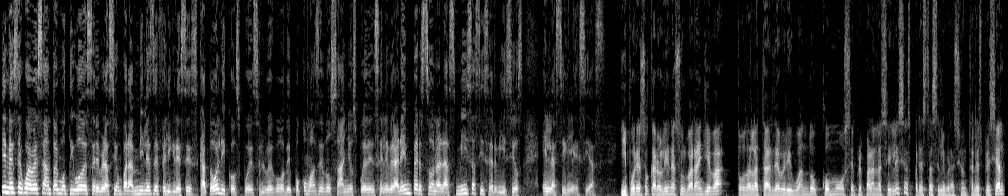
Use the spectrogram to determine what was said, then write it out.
Y en este jueves santo hay motivo de celebración para miles de feligreses católicos, pues luego de poco más de dos años pueden celebrar en persona las misas y servicios en las iglesias. Y por eso Carolina Zulbarán lleva toda la tarde averiguando cómo se preparan las iglesias para esta celebración tan especial.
